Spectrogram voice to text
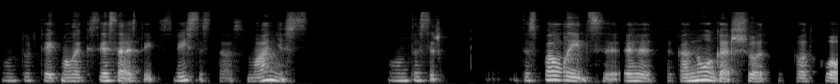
un tur tiek, man liekas, iesaistītas visas tās maņas. Un tas, ir, tas palīdz e, kā, nogaršot kaut ko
